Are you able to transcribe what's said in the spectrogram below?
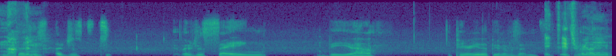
They're Nothing. just they're just they're just saying the uh, the period at the end of a sentence. It, it's really.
